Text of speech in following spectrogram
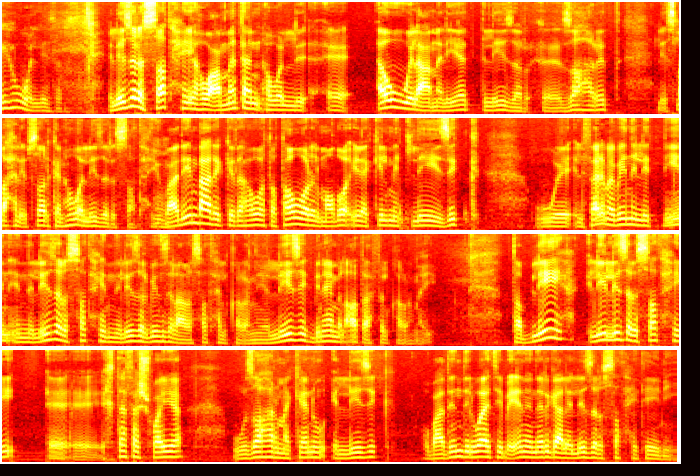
إيه هو الليزر؟ السطحي؟ الليزر السطحي هو عامة هو اللي آه، أول عمليات ليزر آه، ظهرت لإصلاح الإبصار كان هو الليزر السطحي. وبعدين بعد كده هو تطور الموضوع إلى كلمة ليزك. والفرق ما بين الاثنين إن الليزر السطحي إن الليزر بينزل على سطح القرنية. الليزك بنعمل قطع في القرنية. طب ليه؟ ليه الليزر السطحي آه، اختفى شوية وظهر مكانه الليزك؟ وبعدين دلوقتي بقينا نرجع للليزر السطحي تاني.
